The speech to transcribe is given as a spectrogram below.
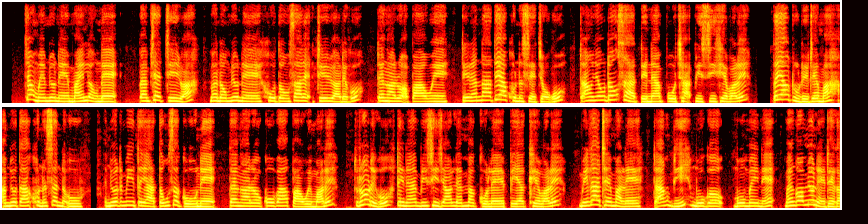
။ကြောက်မဲမြို့နယ်မိုင်းလုံနဲ့ပန်ဖြတ်ကျေးရွာမန်တုံမြို့နယ်ဟိုတုံစားတဲ့ကျေးရွာတွေကို တန်ဃာတော်အပါအဝင်ဒေရနာ190ကျော်ကိုတောင်ယုံတုံးစာတင်နန်းပို့ချပစ္စည်းခဲ့ပါတယ်။တက်ရောက်သူတွေထဲမှာအမျိုးသား82ဦးအမျိုးသမီး139ဦးနဲ့တန်ဃာတော်9ပါးပါဝင်ပါတယ်။သူတို့တွေကိုတင်နန်းပစ္စည်းကြောင်းလက်မှတ်ကိုလည်းပေးအပ်ခဲ့ပါတယ်။မေလထဲမှာလဲတန်းပြည်မိုးကုတ်မိုးမိတ်နဲ့မန်ကောမြို့နယ်တွေက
